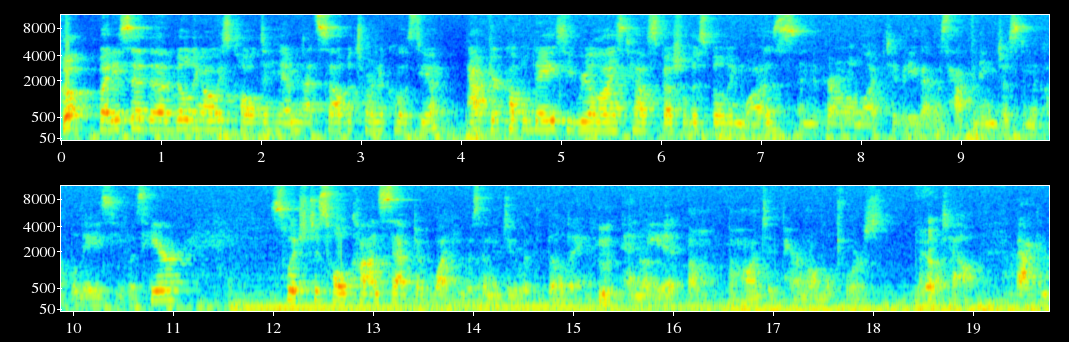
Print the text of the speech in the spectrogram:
But he said the building always called to him. That's Salvatore Nicosia. After a couple days, he realized how special this building was and the paranormal activity that was happening just in the couple days he was here switched his whole concept of what he was going to do with the building and made it the, the haunted paranormal tours the Yeah. hotel back in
